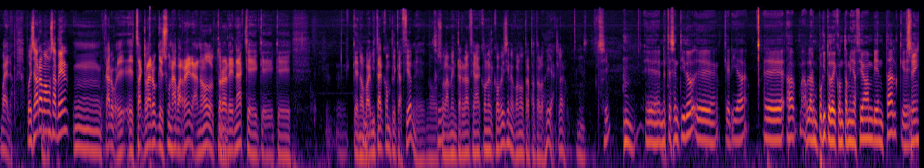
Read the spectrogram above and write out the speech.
Bueno, pues ahora vamos a ver, mm, claro, eh, está claro que es una barrera, ¿no, doctor mm. Arenas, que, que, nos va a evitar complicaciones, no solamente relacionadas con el COVID, sino con otras patologías, claro. Sí, eh, en este sentido quería eh, hablar un poquito de contaminación ambiental, que,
